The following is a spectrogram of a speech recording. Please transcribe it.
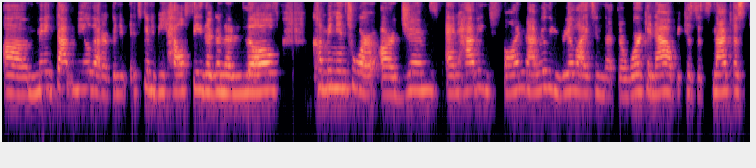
uh, make that meal that are going to, it's going to be healthy. They're going to love coming into our, our gyms and having fun, not really realizing that they're working out because it's not just,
